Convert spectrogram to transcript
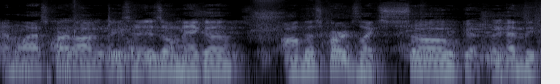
And the last card, like I said, is Omega. Um, this card's like so good, like MVP,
